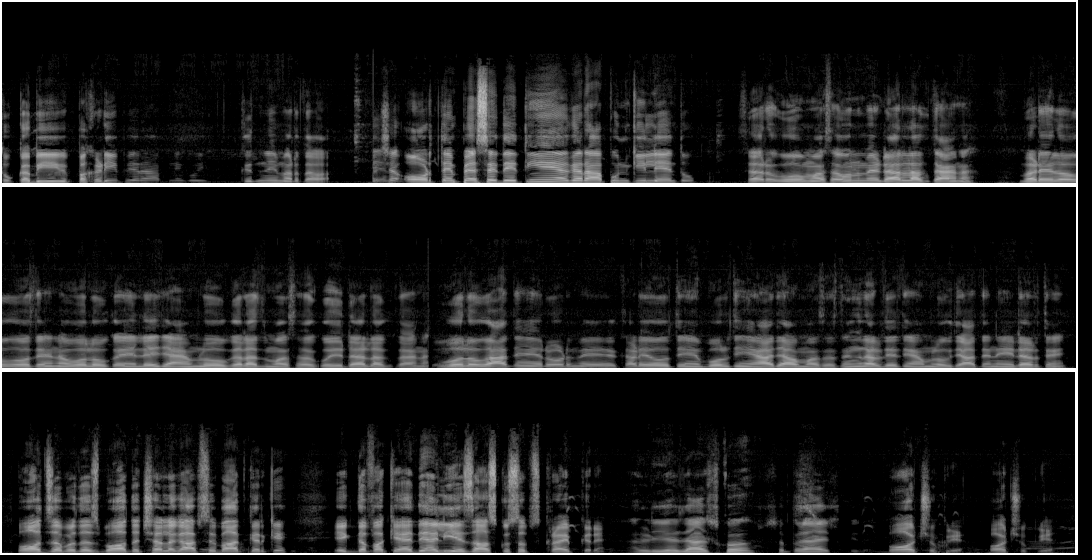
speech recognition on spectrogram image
तो कभी पकड़ी फिर आपने कोई? कितनी मरतबा। अच्छा औरतें पैसे देती हैं अगर आप उनकी लें तो? सर वो मसा उनमें डर लगता है ना। बड़े लोग होते हैं ना वो लोग कहीं ले जाए हम लोग गलत मसा कोई डर लगता है ना। वो लोग आते हैं रोड में खड़े होते हैं बोलते हैं आ जाओ मसा सिग्नल देते हैं हम लोग जाते नहीं डरते हैं। बहुत ज़बरदस्त बहुत अच्छा लगा आपसे बात करके। एक दफ़ा कह दें अली एजाज को सब्सक्राइब करें। अली एजाज को सरप्राइज़ बहुत शुक्रिया बहुत शुक्रिया।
